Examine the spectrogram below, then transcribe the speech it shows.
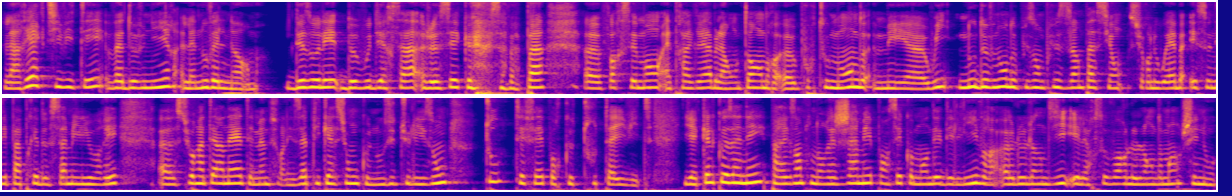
la réactivité va devenir la nouvelle norme. Désolée de vous dire ça, je sais que ça va pas euh, forcément être agréable à entendre euh, pour tout le monde, mais euh, oui, nous devenons de plus en plus impatients sur le web et ce n'est pas prêt de s'améliorer. sur internet et même sur les applications que nous utilisons, tout est fait pour que tout aille vite. Il y a quelques années, par exemple, on n'aurait jamais pensé commander des livres le lundi et les recevoir le lendemain chez nous.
